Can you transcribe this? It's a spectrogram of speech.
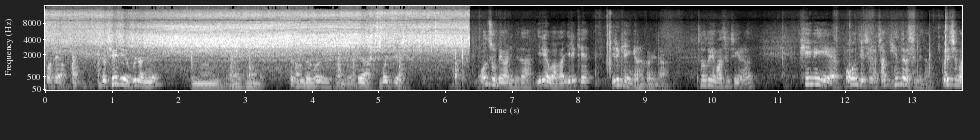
보세요. 이 세지의 부장님. 예, 보십시오. 온수 배관입니다. 이래 와가 이렇게 이렇게 연결할 겁니다. 저도의 말씀드리기는 PB의 보온 지수가 잡기 힘들었습니다. 그렇지만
